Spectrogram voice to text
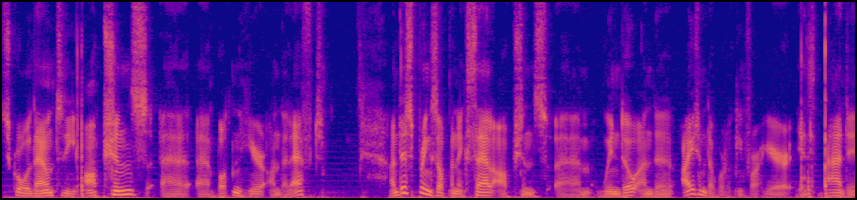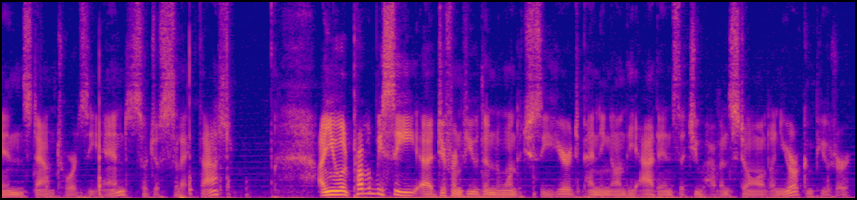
Scroll down to the Options uh, uh, button here on the left. And this brings up an Excel options um, window and the item that we're looking for here is add-ins down towards the end. So just select that. And you will probably see a different view than the one that you see here depending on the add-ins that you have installed on your computer.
